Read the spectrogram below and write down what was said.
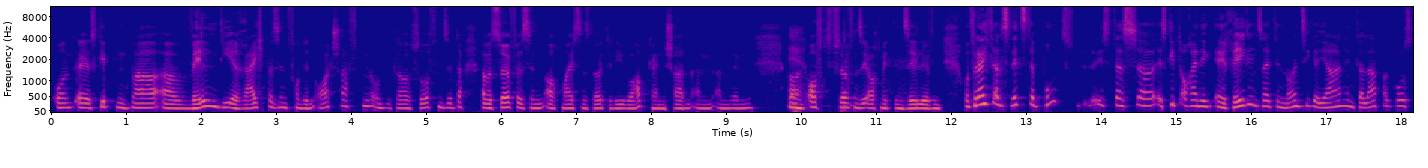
und äh, es gibt ein paar äh, Wellen, die erreichbar sind von den Ortschaften und ich glaube, Surfen sind da. Aber Surfer sind auch meistens Leute, die überhaupt keinen Schaden an, anwenden. Ja. Und oft surfen sie auch mit den Seelöwen. Und vielleicht als letzter Punkt ist das, äh, es gibt auch eine äh, Regel seit den 90er Jahren in Galapagos,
